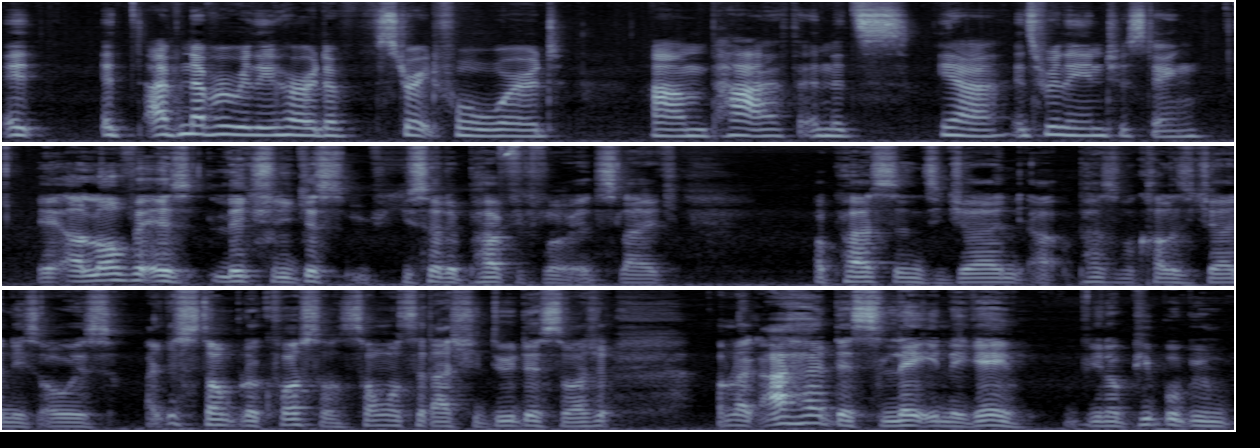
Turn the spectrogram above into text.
it it. I've never really heard a straightforward um, path, and it's yeah, it's really interesting. Yeah, a lot of it is literally just you said it perfect, Flo. It's like a person's journey, a person of color's journey is always. I just stumbled across on someone said I should do this, so I should. I'm like, I heard this late in the game. You know, people been,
